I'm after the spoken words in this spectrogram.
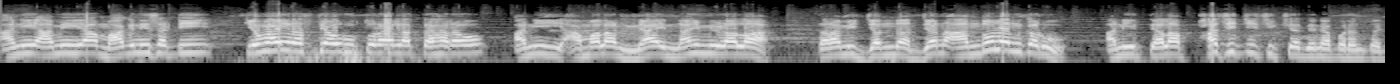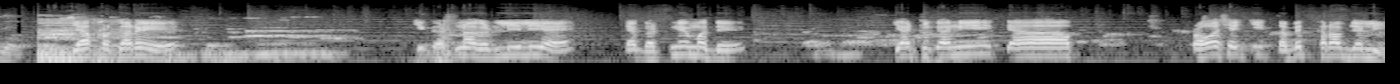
आणि आम्ही या मागणीसाठी केव्हाही रस्त्यावर उतरायला तयार आहोत आणि आम्हाला न्याय नाही मिळाला तर आम्ही जन जन आंदोलन करू. आणि त्याला फाशीची शिक्षा देण्यापर्यंत घेऊ ज्या प्रकारे जी घटना घडलेली आहे त्या घटनेमध्ये ज्या ठिकाणी त्या प्रवाशाची तब्येत खराब झाली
